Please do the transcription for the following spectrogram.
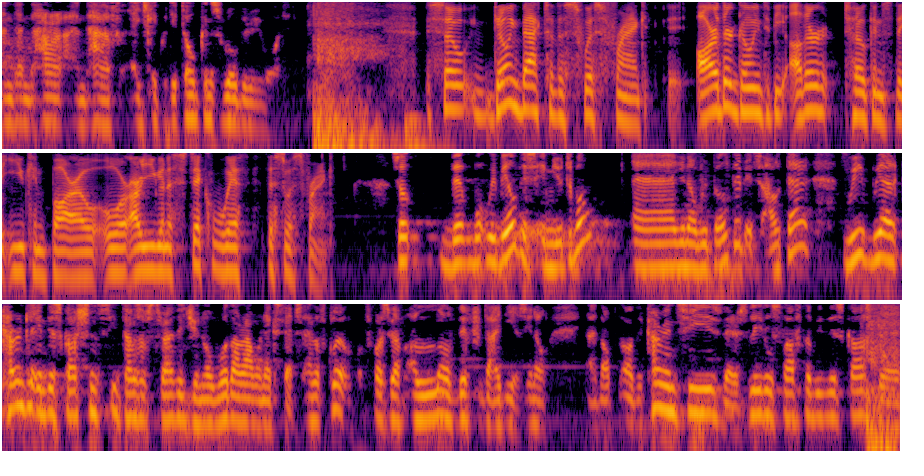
and then and have HLiquity tokens will be rewarded. So, going back to the Swiss franc, are there going to be other tokens that you can borrow, or are you going to stick with the Swiss franc? So, the, what we build is immutable uh, you know, we built it. It's out there. We we are currently in discussions in terms of strategy. You know, what are our next steps? And of course, of course, we have a lot of different ideas. You know, adopt other currencies. There's legal stuff that we discussed. Uh,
